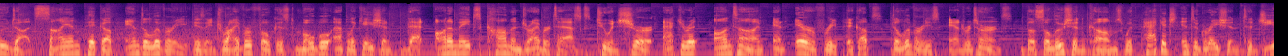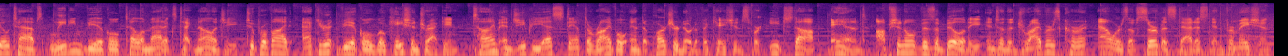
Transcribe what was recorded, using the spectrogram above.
Blue Dot Cyan Pickup and Delivery is a driver focused mobile application that automates common driver tasks to ensure accurate, on time, and error free pickups, deliveries, and returns. The solution comes with packaged integration to Geotab's leading vehicle telematics technology to provide accurate vehicle location tracking, time and GPS stamped arrival and departure notifications for each stop, and optional visibility into the driver's current hours of service status information.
